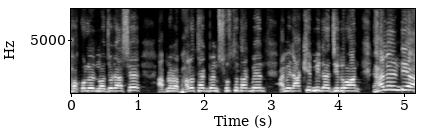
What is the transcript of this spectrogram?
সকলের নজরে আসে। আপনারা ভালো থাকবেন, সুস্থ থাকবেন। আমি Rakib Mira zero one. Hello India!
